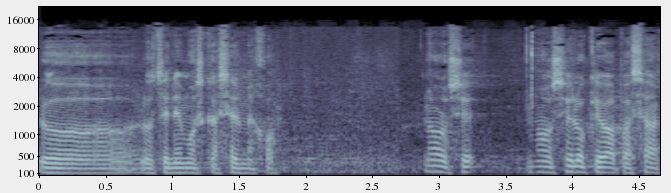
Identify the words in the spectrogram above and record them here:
lo, tenemos que hacer mejor. No lo sé, no sé lo que va a pasar.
